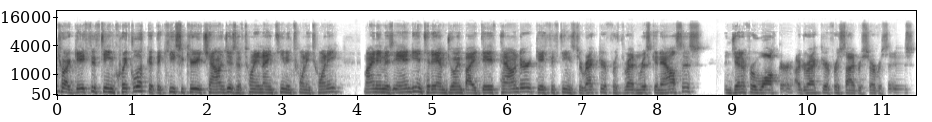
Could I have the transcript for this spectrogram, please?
to our Gate 15 quick look at the key security challenges of 2019 and 2020. My name is Andy, and today I'm joined by Dave Pounder, Gate 15's Director for Threat and Risk Analysis, and Jennifer Walker, our Director for Cyber Services.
